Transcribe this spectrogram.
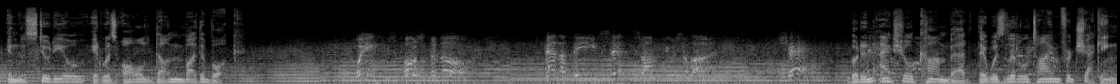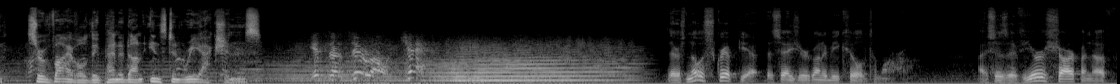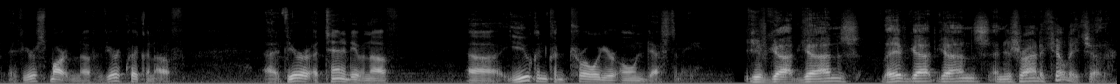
In the studio, it was all done by the book. Wings post to nose. Canopy sits on fuselage. Check. But in actual combat, there was little time for checking. Survival depended on instant reactions. It's a zero. Check. There's no script yet that says you're going to be killed tomorrow. I says, if you're sharp enough, if you're smart enough, if you're quick enough, uh, if you're attentive enough, uh, you can control your own destiny. You've got guns, they've got guns, and you're trying to kill each other.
